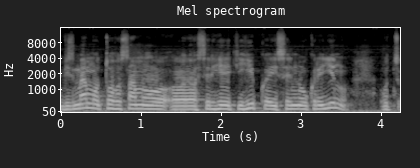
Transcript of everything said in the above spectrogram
Візьмемо того самого е, Сергія Тігіпка і сильну Україну. От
